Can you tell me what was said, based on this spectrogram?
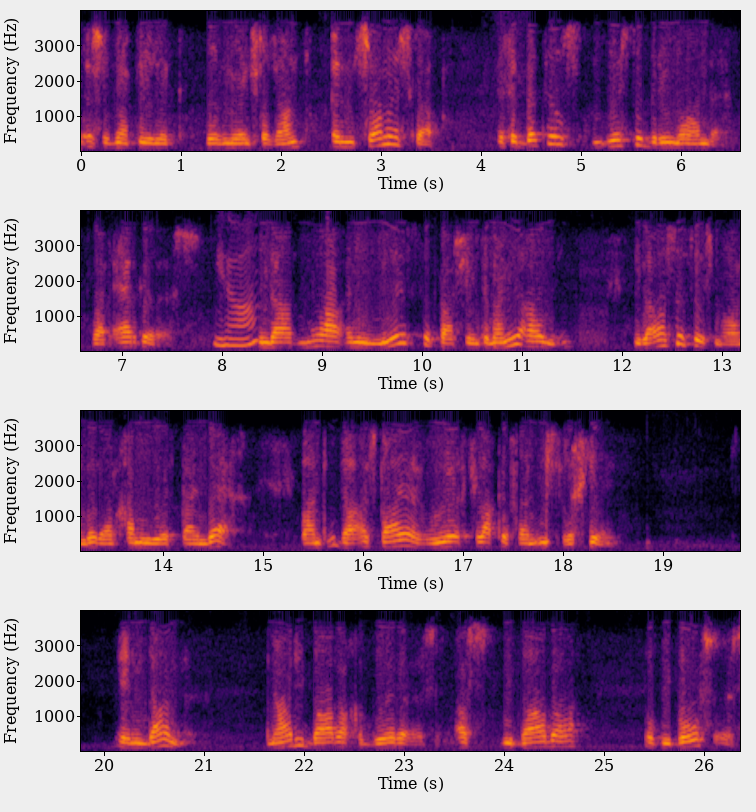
is dit natuurlik hormoonverwant. In swangerskap is dit dikwels die eerste 3 maande wat erger is. Ja. En daarna in die meeste pasiënte, maar nie al nie, Die laaste 6 maande dan gaan die hoofpyn weg want daar is baie hoë vlakke van oestrogeen. En dan na die baba gebore is, as die baba op die bors is,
